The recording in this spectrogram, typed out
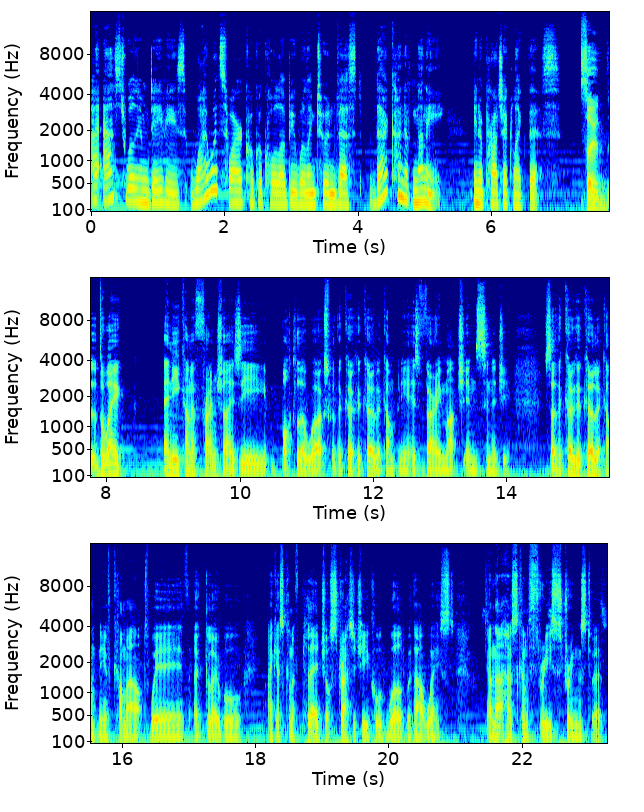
I asked William Davis why would Swire Coca Cola be willing to invest that kind of money in a project like this? So, the way any kind of franchisee bottler works with the Coca Cola company is very much in synergy. So the Coca Cola company have come out with a global, I guess, kind of pledge or strategy called World Without Waste. And that has kind of three strings to it.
